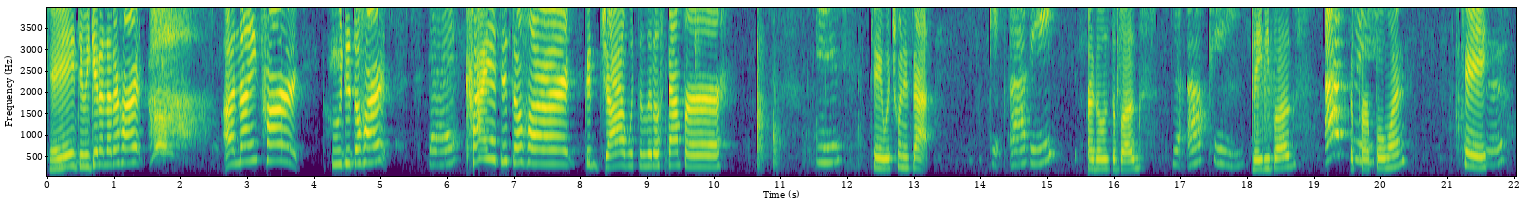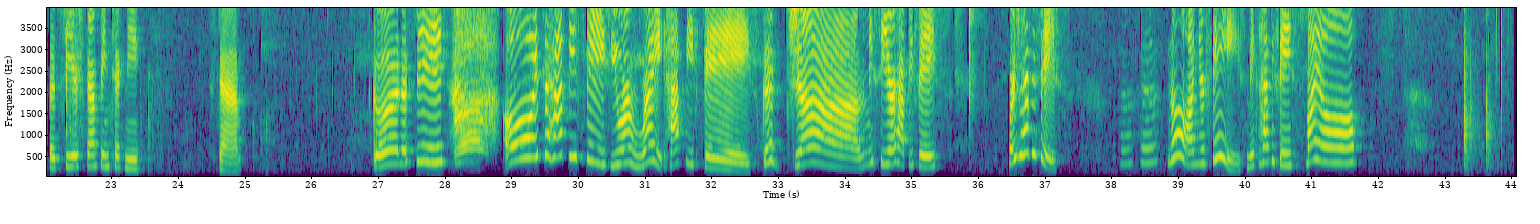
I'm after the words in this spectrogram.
Okay, did we get another heart? A nice heart. Who did the heart? There. Kaya did the heart. Good job with the little stamper. This. Okay, which one is that? The Abby. Are those the bugs? The Abby. Ladybugs? Abby. The purple one? Okay, let's see your stamping technique. Stamp. Good, let's see. Happy face. You are right, happy face. Good job. Let me see your happy face. Where's your happy face? Uh-huh. No, on your face. Make a happy face. Smile.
